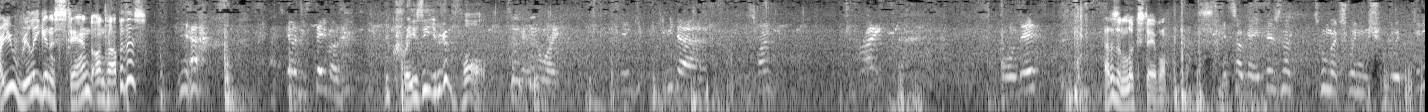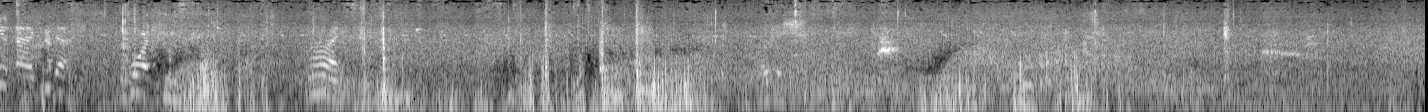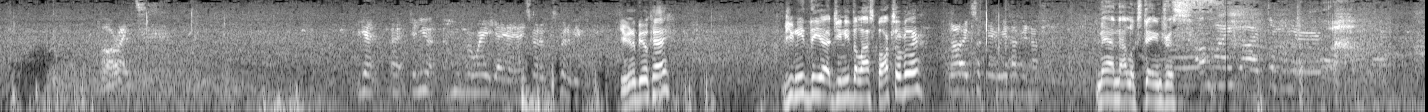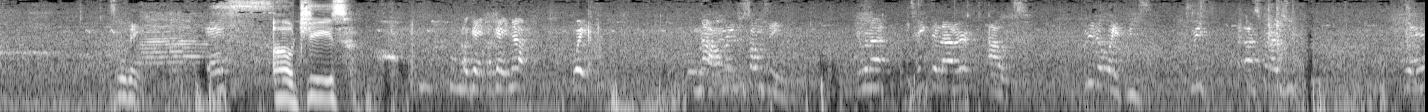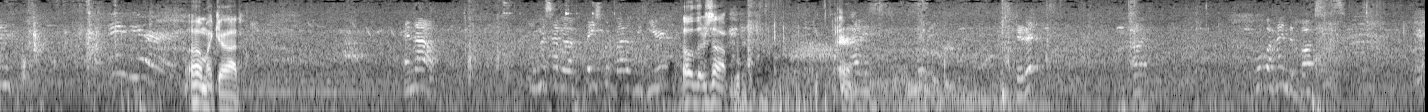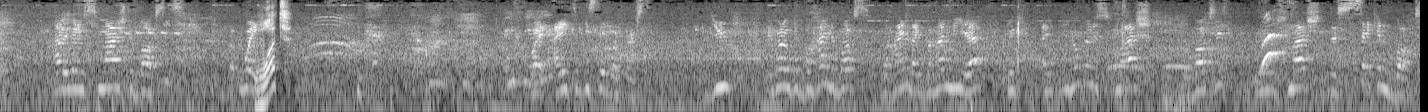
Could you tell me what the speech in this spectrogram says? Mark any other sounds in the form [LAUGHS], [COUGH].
Are you really gonna stand on top of this? Yeah. It's gotta be stable. You crazy? You're gonna fall. It's okay, don't worry. Give, give me the this one. Right. Hold it. That doesn't look stable. It's okay. If there's not too much wind, we should do it. Can you uh, give me the, the board, please? All right. Okay. All right. You get, uh, can you move away? Yeah, yeah, yeah. It's gonna, it's gonna be okay. You're gonna be okay? Do you need the uh, Do you need the last box over there? No, it's okay. We have enough. Man, that looks dangerous. Oh my god, dear. It's moving. It's Oh, jeez. okay. Okay, now wait. Now I'm gonna do something. You're gonna take the ladder out. Put it away, please. Put it as far as you can. Same here. Oh my god. And now you must have a baseball bat over here. Oh, there's a. That There. Did it? Alright. Go behind the boxes. Okay. Now you're gonna smash the boxes. Uh, Wait. What? Wait, I need to be stable first. You, you're gonna go behind the box, behind, like behind me, yeah? You, uh, and you're gonna smash the boxes. You're gonna smash the second box.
